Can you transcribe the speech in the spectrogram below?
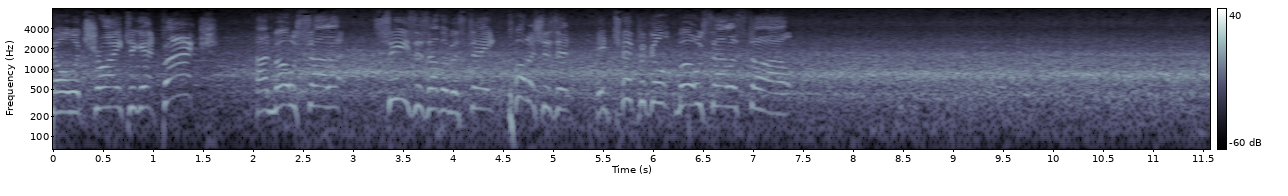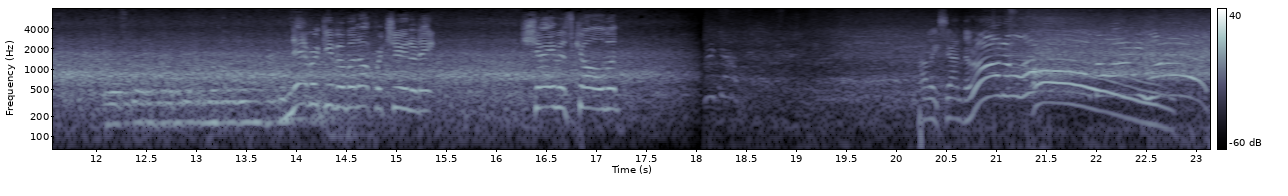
Cole Coleman trying to get back, and Mo Salah seizes on the mistake, punishes it in typical Mo Salah style. Never give him an opportunity. Seamus Coleman. Alexander Arnold. Oh, my word!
